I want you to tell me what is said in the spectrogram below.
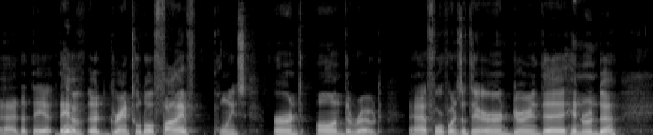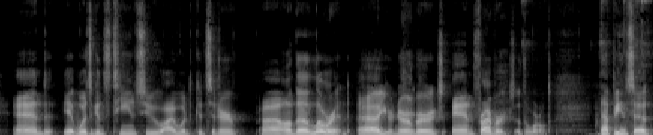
uh, that they they have a grand total of five points earned on the road uh, four points that they earned during the Hinrunde, and it was against teams who I would consider uh, on the lower end, uh, your Nurembergs and Freiburgs of the world. That being said,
